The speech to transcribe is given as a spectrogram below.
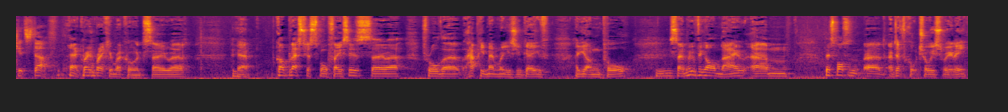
Good stuff. Yeah, groundbreaking record. So, uh, yeah, God bless your small faces. So, uh, for all the happy memories you gave a young Paul. So, moving on now. Um, this wasn't uh, a difficult choice, really.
